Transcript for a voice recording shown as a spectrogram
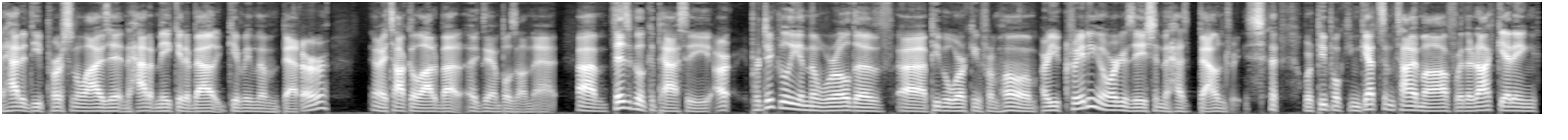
and how to depersonalize it and how to make it about giving them better? And I talk a lot about examples on that um, physical capacity, are, particularly in the world of uh, people working from home, are you creating an organization that has boundaries where people can get some time off, where they're not getting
